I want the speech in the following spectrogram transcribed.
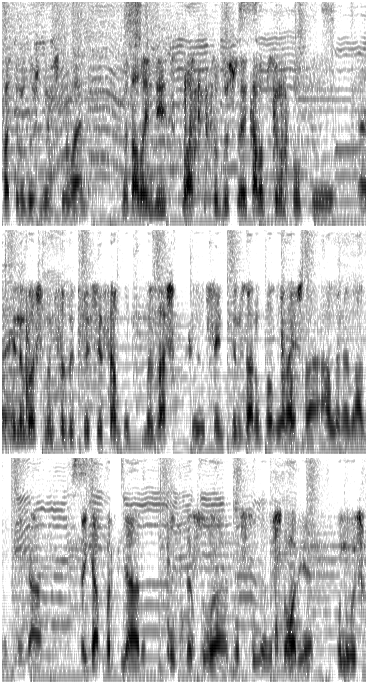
Vai ter um dos momentos do ano. Mas além disso, claro que todos acaba por ser um pouco. Uh, eu não gosto muito de fazer diferenciação, mas acho que sim, podemos dar um valor a esta à Lena D'Água que vem cá, vem cá partilhar um pouco da sua, da sua história connosco.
